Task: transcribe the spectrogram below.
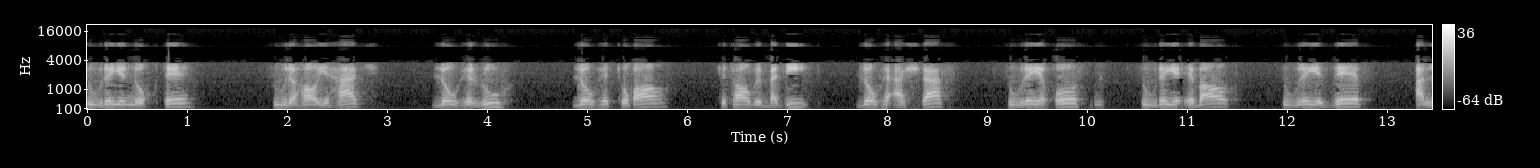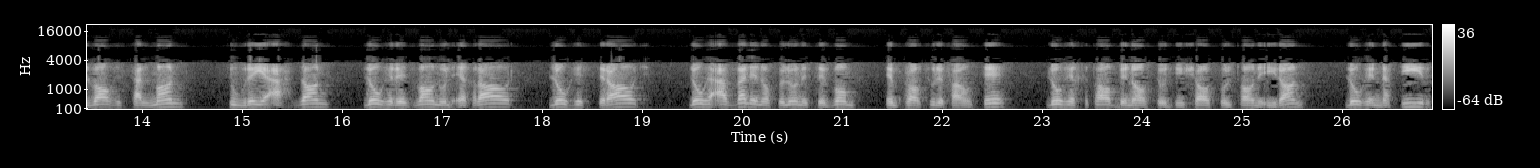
سوره نقطه سوره های حج لوح روح لوح تقا کتاب بدی لوح اشرف سوره قسم سوره عباد سوره زف الواح سلمان سوره احزان لوح رزوان الاقرار لوح سراج لوح اول ناپلون سوم امپراتور فرانسه لوح خطاب به ناصرالدین شاه سلطان ایران لوح نصیر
